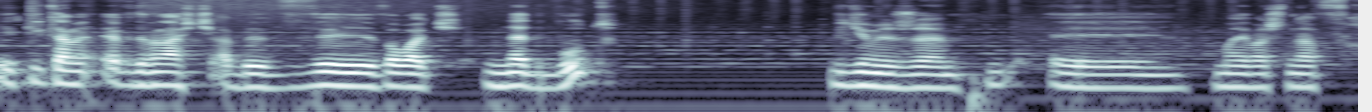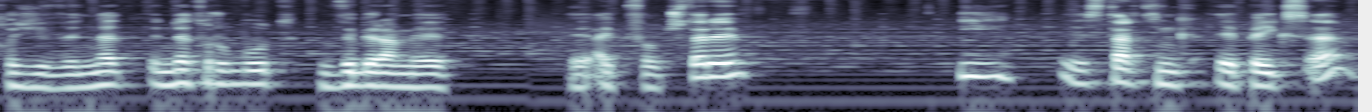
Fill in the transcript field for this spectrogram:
Y, Klikamy F12, aby wywołać netboot. Widzimy, że y, moja maszyna wchodzi w net, network boot. Wybieramy y, IPv4 i starting PXE.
